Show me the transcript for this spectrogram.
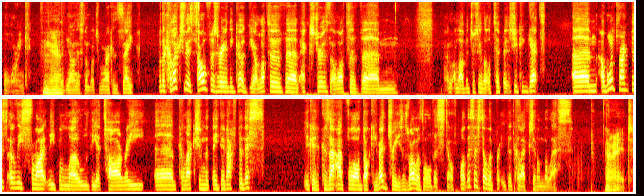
boring. Yeah. To be honest, not much more I can say. But the collection itself is really good. Yeah, a lot of um, extras, a lot of um, a lot of interesting little tidbits you can get. Um, I would rank this only slightly below the Atari um collection that they did after this, because that had four documentaries as well as all this stuff. But this is still a pretty good collection nonetheless. All right,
